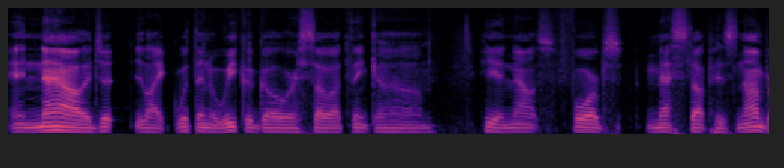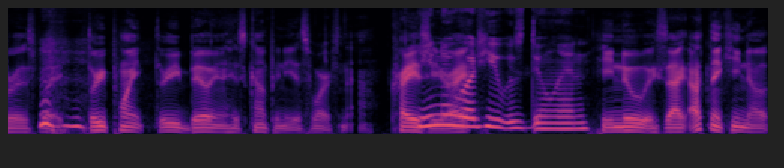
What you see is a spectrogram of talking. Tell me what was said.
and now, just like within a week ago or so, I think um, he announced Forbes messed up his numbers, but 3.3 billion his company is worth now. Crazy, He knew right? what he was doing. He knew exactly. I think he know.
